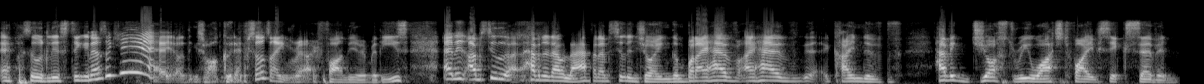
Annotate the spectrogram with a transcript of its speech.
episode listing, and I was like, "Yeah, you know, these are all good episodes. I, I fondly remember these." And it, I'm still having an out laugh, and I'm still enjoying them. But I have, I have kind of having just rewatched five, six, seven.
